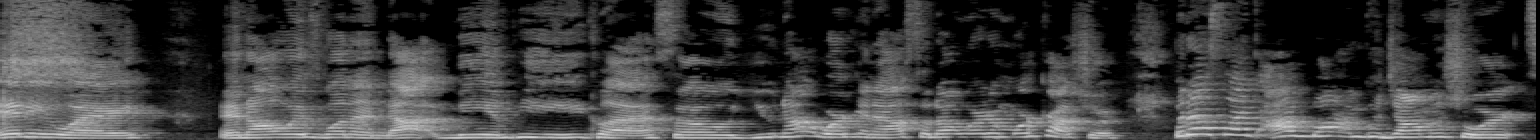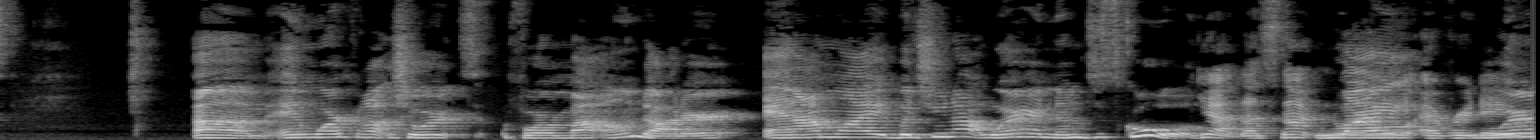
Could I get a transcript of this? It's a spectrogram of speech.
anyway and always want to not be in PE class. So you not working out, so don't wear them workout shorts. But that's like I bought in pajama shorts um and workout shorts for my own daughter and I'm like, but you're not wearing them to school. Yeah, that's not normal Like, everyday wear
